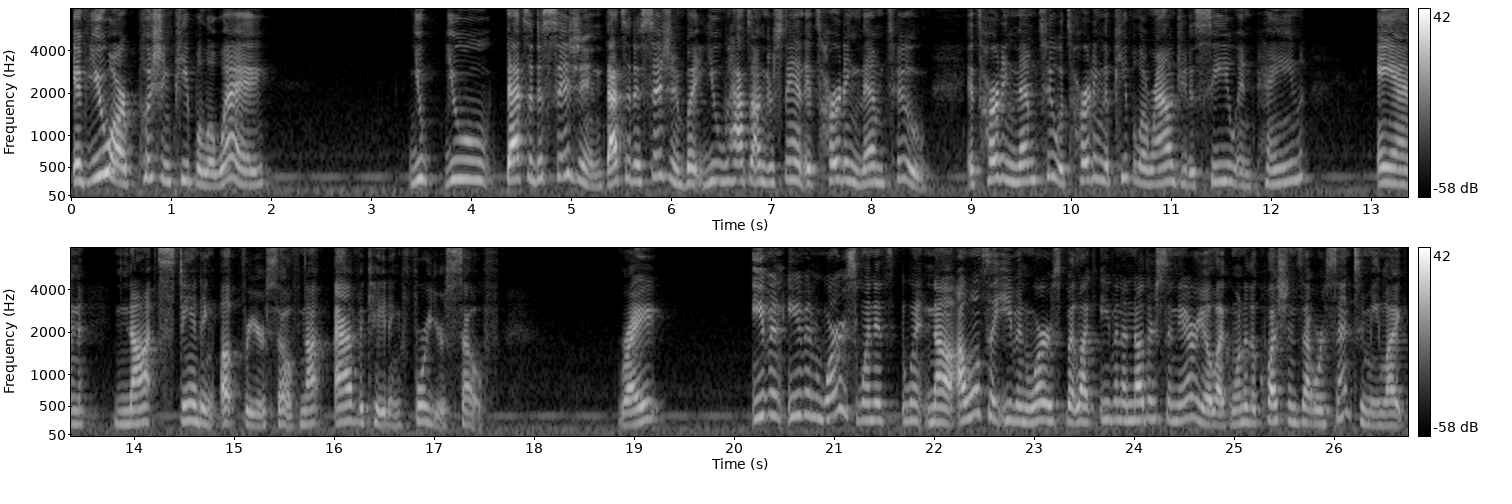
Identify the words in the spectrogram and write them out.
if you are pushing people away, you you that's a decision. That's a decision, but you have to understand it's hurting them too. It's hurting them too. It's hurting the people around you to see you in pain and not standing up for yourself, not advocating for yourself. Right? Even even worse when it's when now i won't say even worse but like even another scenario like one of the questions that were sent to me like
